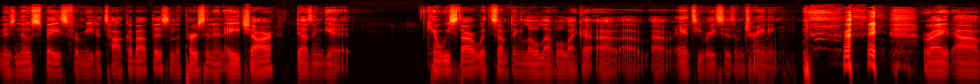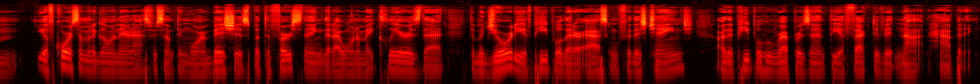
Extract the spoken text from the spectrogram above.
there's no space for me to talk about this, and the person in HR doesn't get it. Can we start with something low level like a, a, a anti-racism training, right? Um, of course, I'm going to go in there and ask for something more ambitious, but the first thing that I want to make clear is that the majority of people that are asking for this change are the people who represent the effect of it not happening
